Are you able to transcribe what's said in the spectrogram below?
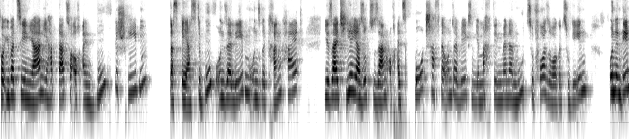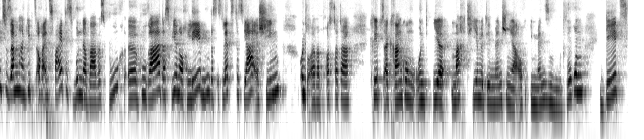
vor über zehn Jahren. Ihr habt dazu auch ein Buch geschrieben, das erste Buch, Unser Leben, unsere Krankheit. Ihr seid hier ja sozusagen auch als Botschafter unterwegs und ihr macht den Männern Mut, zur Vorsorge zu gehen. Und in dem Zusammenhang gibt es auch ein zweites wunderbares Buch, äh, Hurra, dass wir noch leben. Das ist letztes Jahr erschienen und zu eurer Prostatakrebserkrankung. Und ihr macht hier mit den Menschen ja auch immensen Mut. Worum geht's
